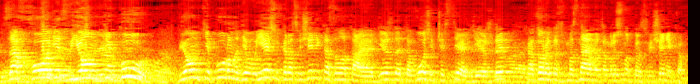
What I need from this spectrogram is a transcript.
заходит в Йом-Кипур. В Йом-Кипур он одевает, есть у первосвященника золотая одежда, это 8 частей одежды, которые, то есть мы знаем, это рисунок первосвященником,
